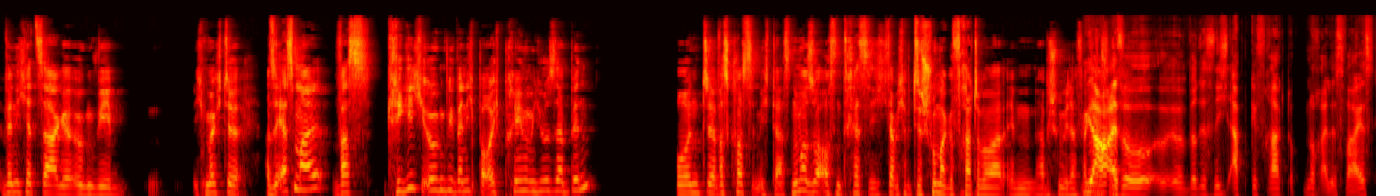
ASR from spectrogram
wenn ich jetzt sage, irgendwie, Ich möchte, also erstmal, was kriege ich irgendwie, wenn ich bei euch Premium-User bin? Und äh, was kostet mich das? Nur mal so aus Interesse. Ich glaube, ich habe das schon mal gefragt, aber ähm, habe ich schon wieder vergessen. Ja, also äh, wird es nicht abgefragt, ob du noch alles weißt.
